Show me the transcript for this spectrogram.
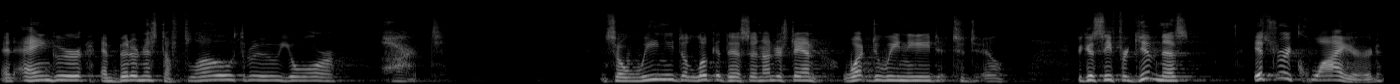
and anger and bitterness to flow through your heart. And so we need to look at this and understand what do we need to do. Because see, forgiveness, it's required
